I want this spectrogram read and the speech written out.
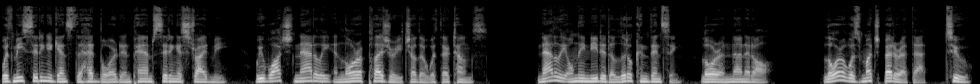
With me sitting against the headboard and Pam sitting astride me, we watched Natalie and Laura pleasure each other with their tongues. Natalie only needed a little convincing, Laura none at all. Laura was much better at that, too,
